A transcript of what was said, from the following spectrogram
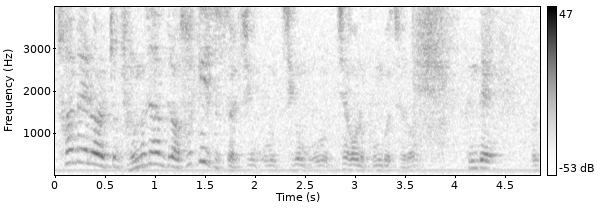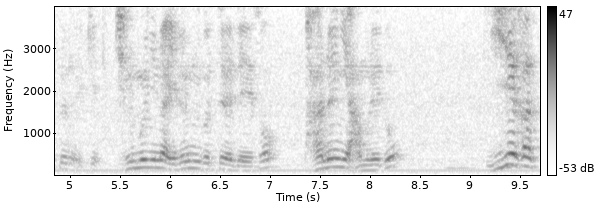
처음에는 좀 젊은 사람들하고 섞여 있었어요. 지금 지금 제가 오늘 본 것처럼. 근데 어떤 이렇게 질문이나 이런 것들에 대해서 반응이 아무래도 이해가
